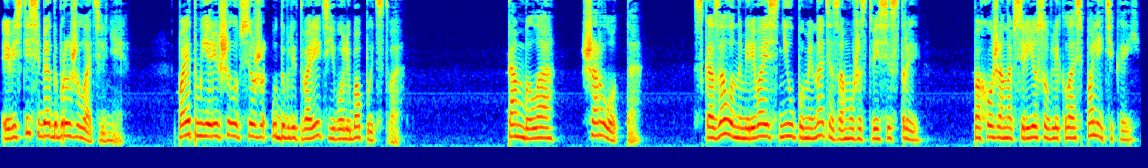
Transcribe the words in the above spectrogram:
и вести себя доброжелательнее. Поэтому я решила все же удовлетворить его любопытство. Там была Шарлотта. Сказала, намереваясь не упоминать о замужестве сестры. Похоже, она всерьез увлеклась политикой.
